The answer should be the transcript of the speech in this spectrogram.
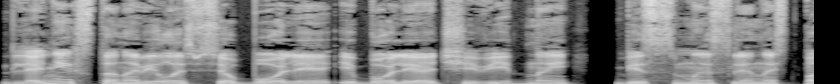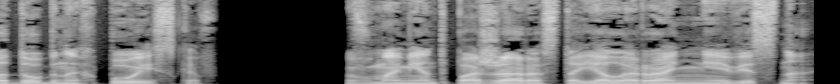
для них становилась все более и более очевидной бессмысленность подобных поисков. В момент пожара стояла ранняя весна,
